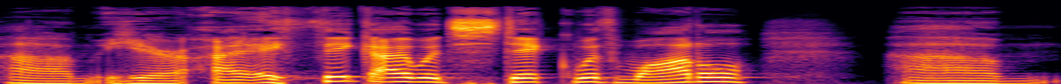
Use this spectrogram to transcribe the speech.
um, here. I, I, think I would stick with Waddle, um,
